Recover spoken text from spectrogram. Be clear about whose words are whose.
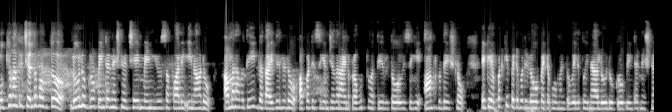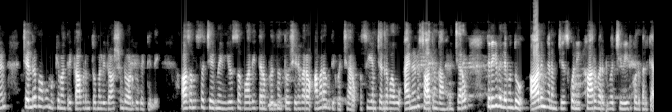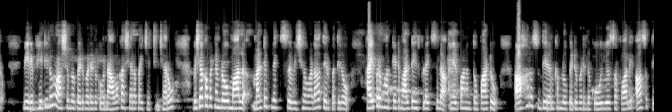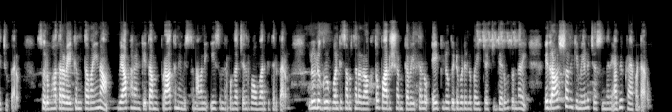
Speaker 1: ముఖ్యమంత్రి చంద్రబాబుతో Lulu group international chairman Yusuf Ali Eenadu Amaravati గత ఐదేళ్ళలో అప్పటి సీఎం జగన్ ఆయన ప్రభుత్వ తీరుతో విసిగి ఆంధ్రప్రదేశ్లో ఇక ఎప్పటికీ పెట్టుబడిలో పెట్టబోమంటూ వెళ్ళిపోయిన లూలు గ్రూప్ ఇంటర్నేషనల్ చంద్రబాబు ముఖ్యమంత్రి కావడంతో మళ్ళీ రాష్ట్రంలో అడుగుపెట్టింది. ఆ సంస్థ చైర్మన్ యూసఫ్ అలీ తన బృందంతో శనివారం అమరావతికి వచ్చారు. సీఎం చంద్రబాబు ఆయనను సాదరంగా ఆహ్వానించారు. తిరిగి వెళ్ళే ముందు ఆలింగనం చేసుకుని కారు వరకు వచ్చి వేడుకలు పలికారు. వీరి భేటీలో రాష్ట్రంలో పెట్టుబడులకు ఉన్న అవకాశాలపై చర్చించారు. విశాఖపట్నంలో మాల్ మల్టీప్లెక్స్ విజయవాడ తిరుపతిలో హైపర్ మార్కెట్ మల్టీప్లెక్స్ల నిర్మాణంతో పాటు ఆహార శుద్ధి రంగంలో పెట్టుబడులకు యూసఫ్ అలీ ఆసక్తి చూపారు. సులభతర వేగవంతమైన వ్యాపారానికి తాము ప్రాధాన్యమిస్తున్నామని ఈ సందర్భంగా చంద్రబాబు వారికి తెలిపారు. లూలు గ్రూప్ వంటి సంస్థల రాకతో పారిశ్రామికవేత్తలు ఏపీలో పెట్టుబడులపై చర్చ జరుగుతుందని ఇది రాష్ట్రానికి మేలు చేస్తుందని అభిప్రాయపడ్డారు.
